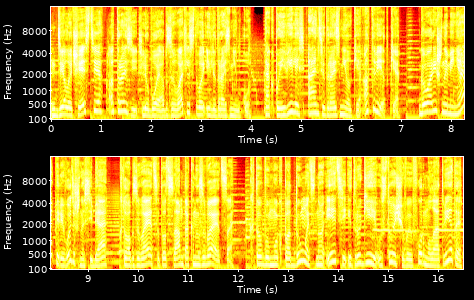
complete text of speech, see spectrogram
Дело чести — отразить любое обзывательство или дразнилку. Так появились антидразнилки, ответки. Говоришь на меня, переводишь на себя. Кто обзывается, тот сам так и называется. Кто бы мог подумать, но эти и другие устойчивые формулы ответа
